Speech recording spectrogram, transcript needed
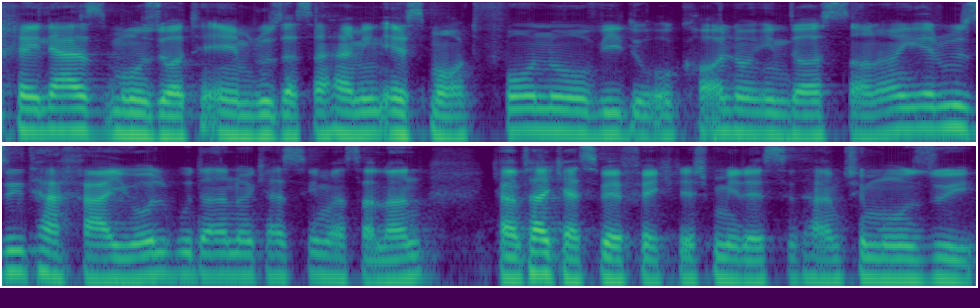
خیلی از موضوعات امروز اصلا همین اسمارت فون و ویدیو کال و این داستان ها یه روزی تخیل بودن و کسی مثلا کمتر کسی به فکرش می‌رسید همچین موضوعی.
